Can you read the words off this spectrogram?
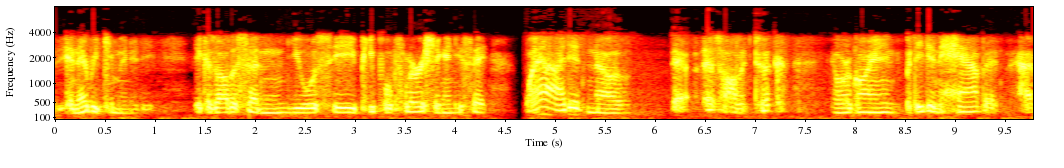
in every community because all of a sudden you will see people flourishing and you say, wow, I didn't know that that's all it took. And we're going, but they didn't have it. I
